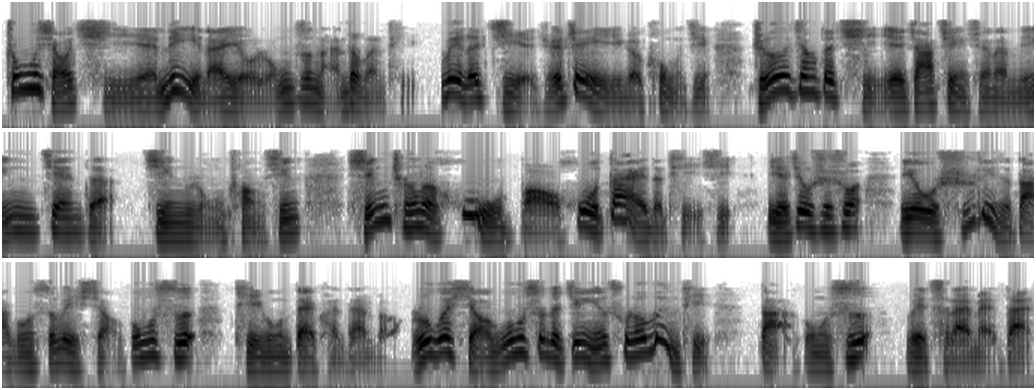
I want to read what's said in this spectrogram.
中小企业历来有融资难的问题。为了解决这一个困境，浙江的企业家进行了民间的金融创新，形成了互保互贷的体系。也就是说，有实力的大公司为小公司提供贷款担保，如果小公司的经营出了问题，大公司为此来买单。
